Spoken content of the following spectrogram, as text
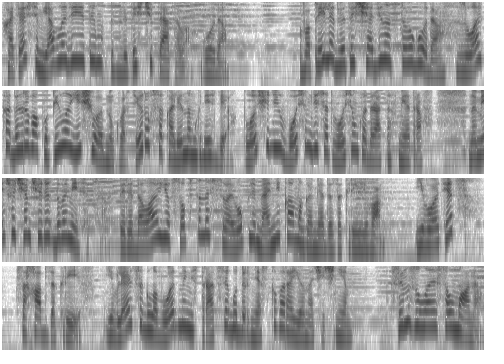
хотя семья владеет им с 2005 года. В апреле 2011 года Зулай Кадырова купила еще одну квартиру в Соколином гнезде площадью 88 квадратных метров, но меньше чем через два месяца передала ее в собственность своего племянника Магомеда Закриева. Его отец, Сахаб Закреев является главой администрации Гудермесского района Чечни. Сын Зулая Салмана,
